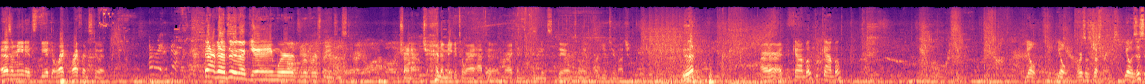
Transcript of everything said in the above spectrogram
That doesn't mean it's the direct reference to it. Alright, you're back. Back into the game where it's reverse beams and stuff. I'm trying to I'm trying to make it to where I have to where I can convince Dale to like argue too much. Good All right, all right. combo, good combo. Yo, yo, Where's those just frames? yo, is this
